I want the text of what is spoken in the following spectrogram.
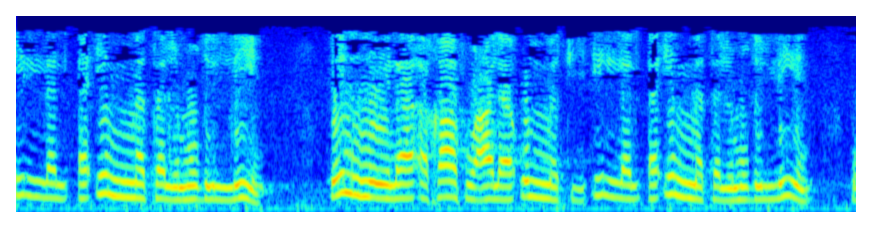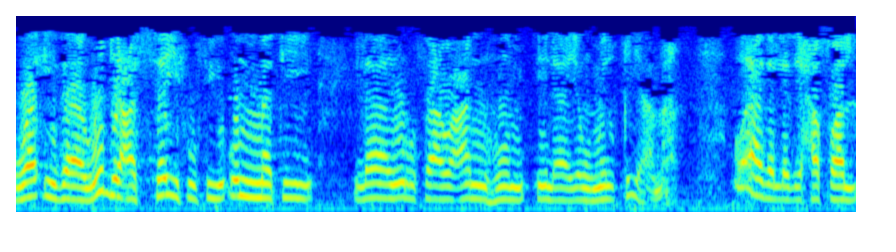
إلا الأئمة المضلين. إني لا أخاف على أمتي إلا الأئمة المضلين. وإذا وضع السيف في أمتي لا يرفع عنهم إلى يوم القيامة. وهذا الذي حصل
